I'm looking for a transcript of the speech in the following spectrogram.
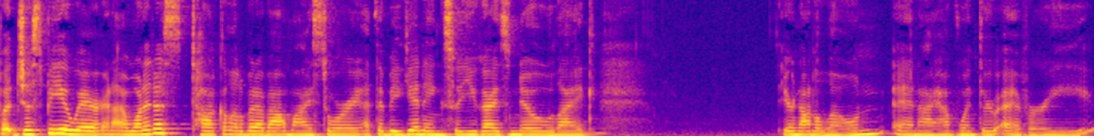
but just be aware. And I wanted to talk a little bit about my story at the beginning so you guys know like you're not alone and I have went through every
